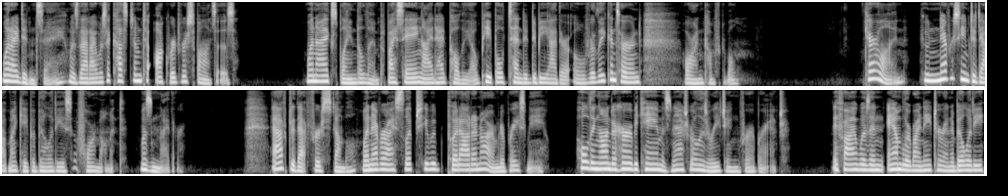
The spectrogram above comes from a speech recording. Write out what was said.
What I didn't say was that I was accustomed to awkward responses. When I explained the limp by saying I'd had polio, people tended to be either overly concerned or uncomfortable. Caroline, who never seemed to doubt my capabilities for a moment, was neither. After that first stumble, whenever I slipped, she would put out an arm to brace me. Holding on to her became as natural as reaching for a branch. If I was an ambler by nature and ability,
